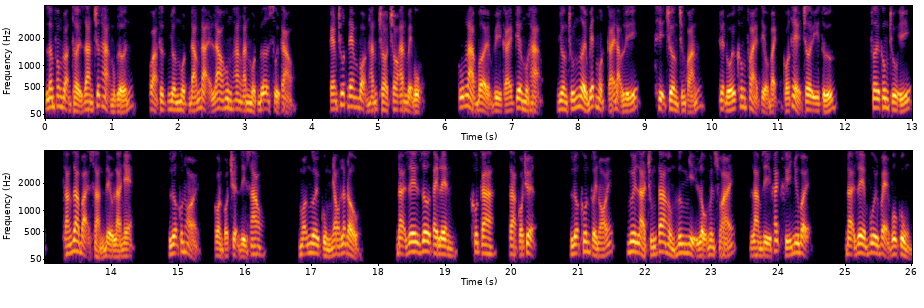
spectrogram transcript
Lâm phong đoạn thời gian trước hạng mục lớn, quả thực nhường một đám đại lao hung hăng ăn một bữa sủi cảo. Kém chút đem bọn hắn cho cho ăn bệ bụng. Cũng là bởi vì cái kia một hạng, nhường chúng người biết một cái đạo lý, thị trường chứng khoán tuyệt đối không phải tiểu bệnh có thể chơi ý tứ. Hơi không chú ý, tháng ra bại sản đều là nhẹ. Lượng khôn hỏi, còn có chuyện gì sao? Mọi người cùng nhau lắc đầu. Đại dê giơ tay lên, khôn ca, ta có chuyện. Lượng khôn cười nói, ngươi là chúng ta hồng hưng nhị lộ nguyên soái, làm gì khách khí như vậy? Đại dê vui vẻ vô cùng.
